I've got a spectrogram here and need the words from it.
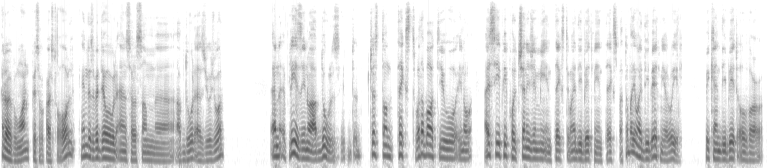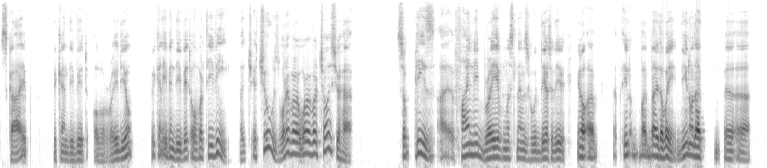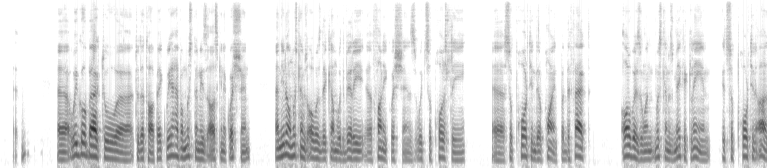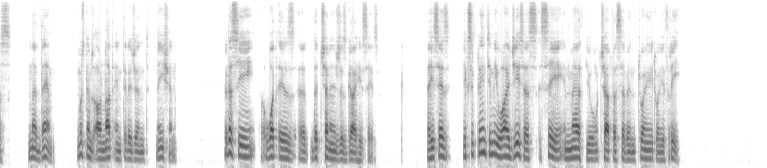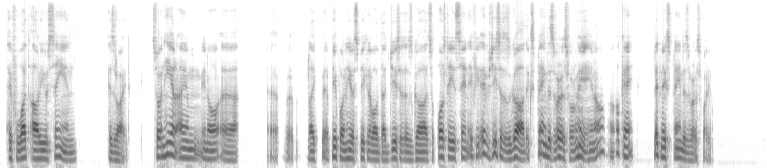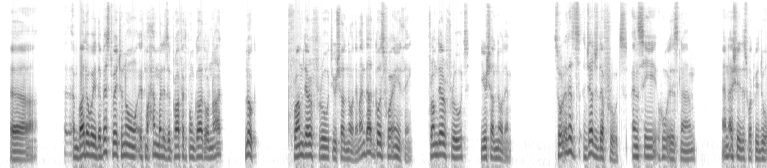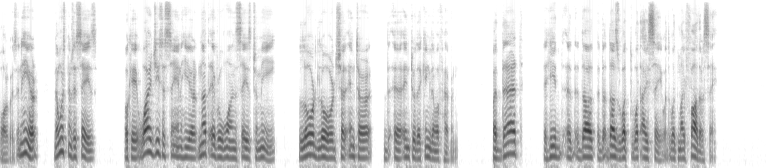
Hello everyone, peace of Christ to all. In this video we will answer some uh, Abdul as usual. And uh, please, you know, Abduls, just don't text. What about you? You know, I see people challenging me in text, they want to debate me in text, but nobody want to debate me real. We can debate over Skype, we can debate over radio, we can even debate over TV. Uh, choose whatever whatever choice you have. So please uh, find me brave Muslims who dare to debate. You know, uh, you know, by, by the way, do you know that uh, uh, uh, we go back to uh, to the topic. We have a Muslim is asking a question, and you know Muslims always they come with very uh, funny questions, which supposedly uh, supporting their point. But the fact, always when Muslims make a claim, it's supporting us, not them. Muslims are not intelligent nation. Let us see what is the challenge. This guy he says. he says Explain to me why Jesus say in Matthew chapter 7, 20, 23, if what are you saying is right. So in here I am, you know, uh, uh, like uh, people in here speaking about that Jesus is God. Supposedly he's saying, if, you, if Jesus is God, explain this verse for me, you know? Okay, let me explain this verse for you. Uh, and by the way, the best way to know if Muhammad is a prophet from God or not, look, from their fruit you shall know them. And that goes for anything. From their fruits you shall know them. So let us judge the fruits and see who is Islam. And actually this is what we do always. And here, the Muslims says, okay, why Jesus saying here, not everyone says to me, Lord, Lord, shall enter uh, into the kingdom of heaven. But that he uh, does, what, what I say, what, what my father say.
